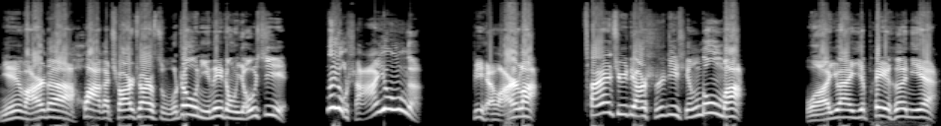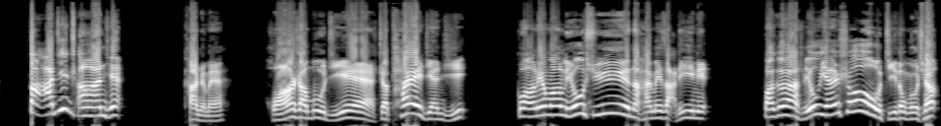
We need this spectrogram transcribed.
您玩的画个圈圈诅咒你那种游戏，那有啥用啊？别玩了，采取点实际行动吧。我愿意配合你打进长安去。看着没，皇上不急，这太监急。广陵王刘胥那还没咋地呢。八哥刘延寿激动够呛，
